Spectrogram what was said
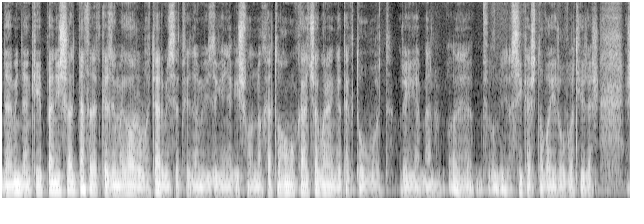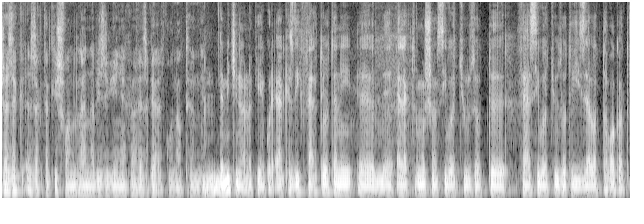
de mindenképpen is, hát ne feledkezzünk meg arról, hogy természetvédelmi vízigények is vannak. Hát a homokhátságban rengeteg tó volt régebben. A szikes tavairól volt híres. És ezek, ezeknek is van lenne vízigények, mert ezek el fognak tűnni. De mit csinálnak ilyenkor? Elkezdik feltölteni elektromosan szivattyúzott, felszivattyúzott vízzel a tavakat?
